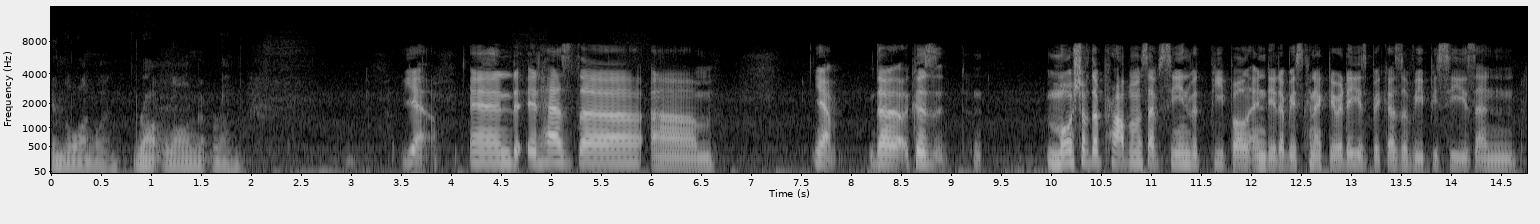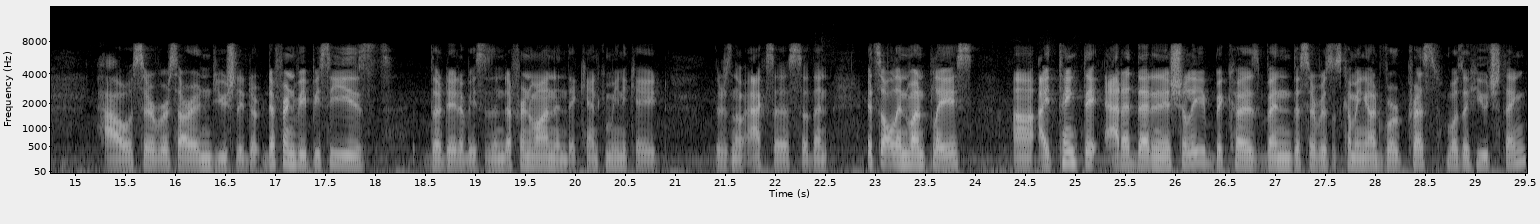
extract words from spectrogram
in the long run. Long run. Yeah, and it has the um, yeah the because most of the problems I've seen with people and database connectivity is because of VPCs and how servers are in usually different VPCs. The database is in different one and they can't communicate. There's no access, so then it's all in one place uh, I think they added that initially because when the service was coming out, WordPress was a huge thing.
